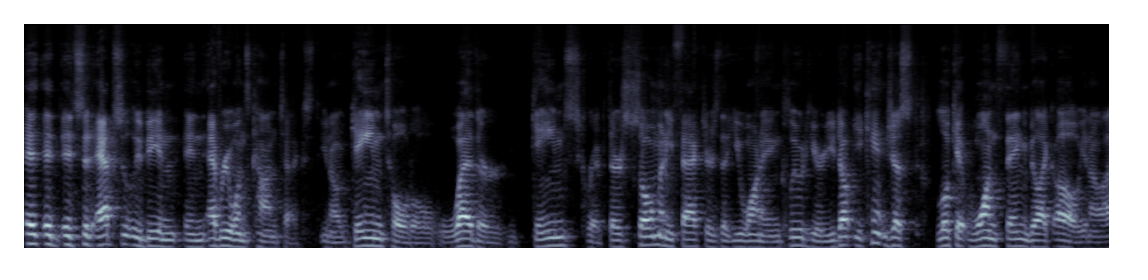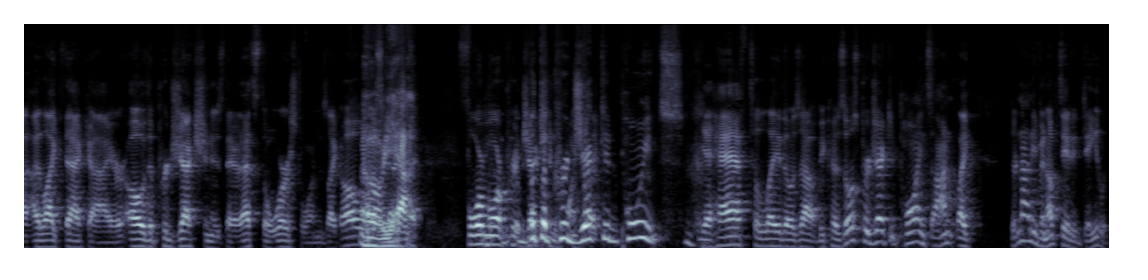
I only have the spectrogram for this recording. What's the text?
It, it, it, should absolutely be in in everyone's context. You know, game total, weather, game script. There's so many factors that you want to include here. You don't you can't just look at one thing and be like, oh, you know, I, I like that guy, or oh, the projection is there. That's the worst one. It's like, oh, oh yeah. Four more projection. But the projected points, points, you have to lay those out because those projected points on like they're not even updated daily.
